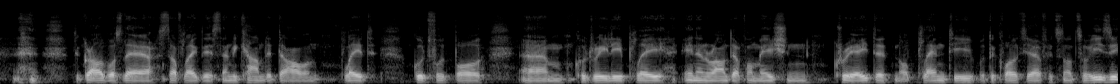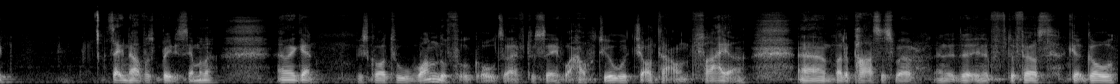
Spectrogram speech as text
the crowd was there, stuff like this. Then we calmed it down, played good football, um, could really play in and around their formation, created not plenty, but the quality of it's not so easy. Second half was pretty similar. And again, we scored two wonderful goals, I have to say. Wow, Diogo Jota on fire. Um, but the passes were, and the, the, the, first goal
